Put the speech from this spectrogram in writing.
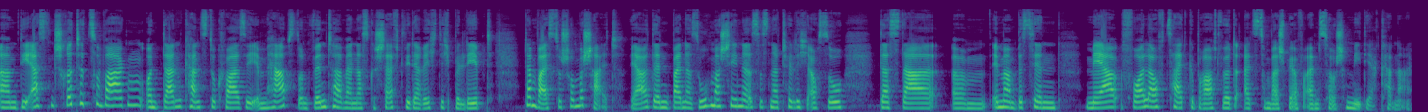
ähm, die ersten Schritte zu wagen und dann kannst du quasi im Herbst und Winter, wenn das Geschäft wieder richtig belebt, dann weißt du schon Bescheid. Ja, denn bei einer Suchmaschine ist es natürlich auch so, dass da ähm, immer ein bisschen mehr Vorlaufzeit gebraucht wird als zum Beispiel auf einem Social Media Kanal.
